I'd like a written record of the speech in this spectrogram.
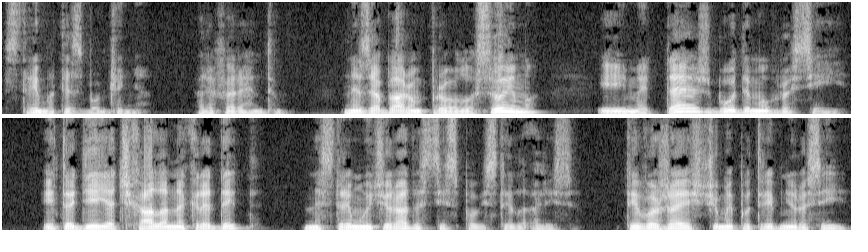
стримати збудження. Референдум. Незабаром проголосуємо, і ми теж будемо в Росії. І тоді я чхала на кредит, не стримуючи радості, сповістила Аліся. Ти вважаєш, що ми потрібні Росії?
